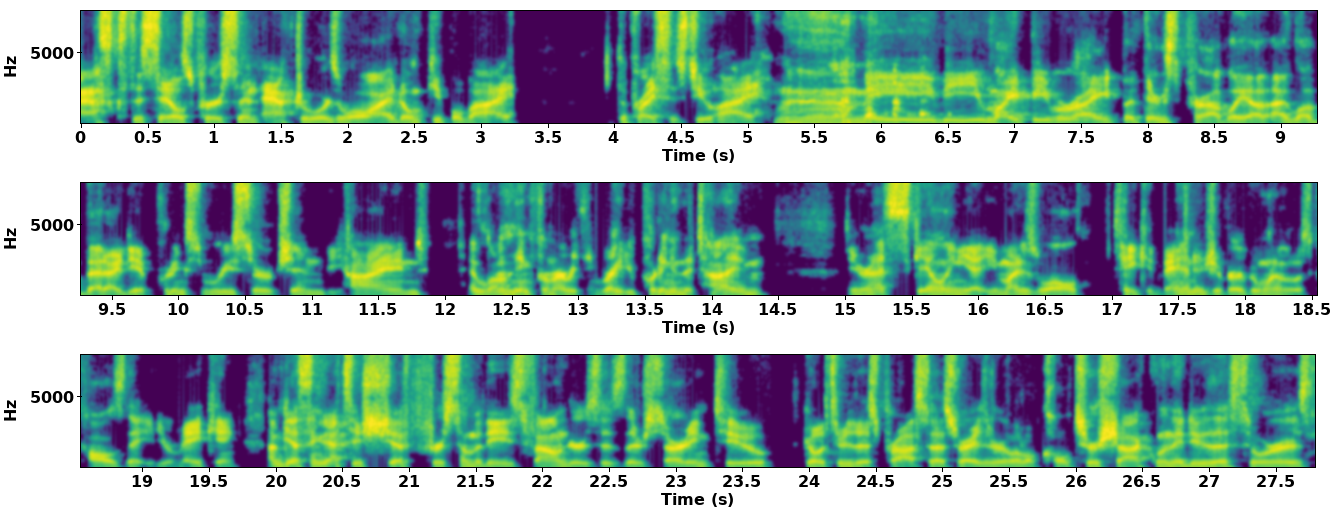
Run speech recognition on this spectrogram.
ask the salesperson afterwards, well, why don't people buy? The price is too high. Uh, maybe you might be right, but there's probably, a, I love that idea of putting some research in behind and learning from everything, right? You're putting in the time, you're not scaling yet. You might as well take advantage of every one of those calls that you're making. I'm guessing that's a shift for some of these founders as they're starting to go through this process, right? Is there a little culture shock when they do this, or is,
